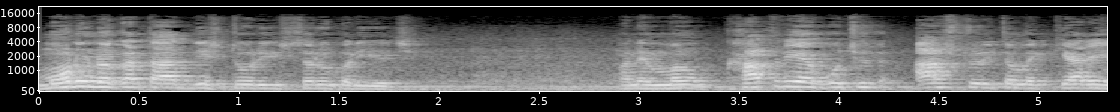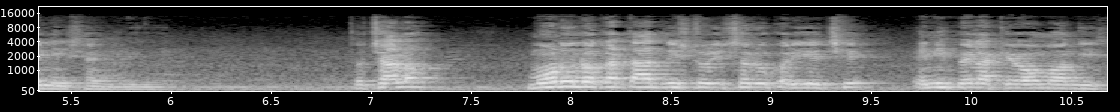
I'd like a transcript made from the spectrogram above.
મોડું ન કરતા આજની સ્ટોરી શરૂ કરીએ છીએ. અને હું ખાતરી આપું છું કે આ સ્ટોરી તમે ક્યારેય નહીં સાંભળી હોય. તો ચાલો, મોડું ન કરતા આજની સ્ટોરી શરૂ કરીએ છીએ. એની પહેલાં કહેવા માંગીશ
